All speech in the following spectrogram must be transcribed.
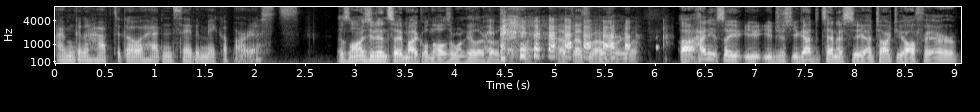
I'm going to have to go ahead and say the makeup artists. As long as you didn't say Michael Knowles or one of the other hosts, that's fine. that, that's what I was worried about. Uh, how do you? So you, you just you got to Tennessee. I talked to you off air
